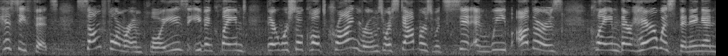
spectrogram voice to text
hissy fits. Some former employees even claimed there were so called crying rooms where staffers would sit and weep. Others claimed their hair was thinning and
